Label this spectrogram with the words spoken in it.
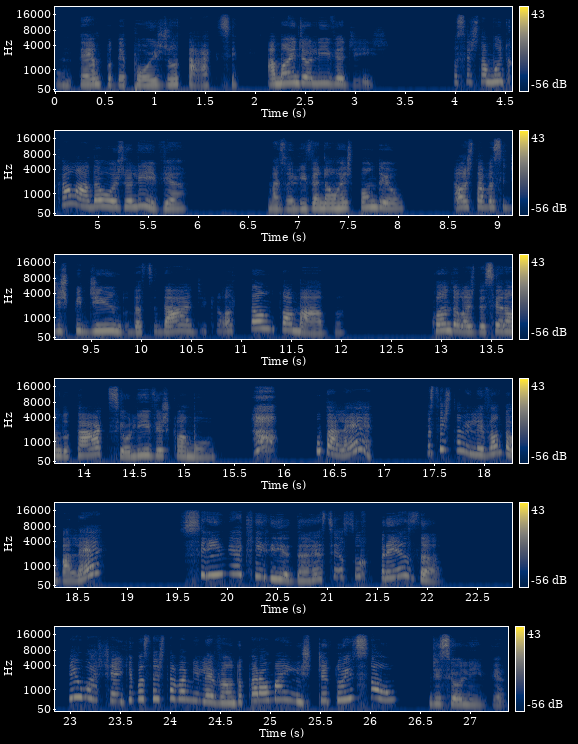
Um tempo depois, no táxi, a mãe de Olivia diz: Você está muito calada hoje, Olivia. Mas Olivia não respondeu. Ela estava se despedindo da cidade que ela tanto amava. Quando elas desceram do táxi, Olivia exclamou: ah, O balé? Você está me levando ao balé? Sim, minha querida, essa é a surpresa. Eu achei que você estava me levando para uma instituição, disse Olivia.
